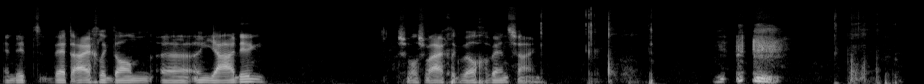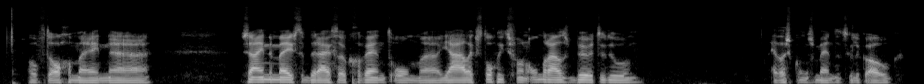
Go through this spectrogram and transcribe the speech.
En dit werd eigenlijk dan uh, een jaarding. Zoals we eigenlijk wel gewend zijn. Over het algemeen zijn de meeste bedrijven ook gewend om jaarlijks toch iets van onderhoudsbeurt te doen. En als consument natuurlijk ook.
